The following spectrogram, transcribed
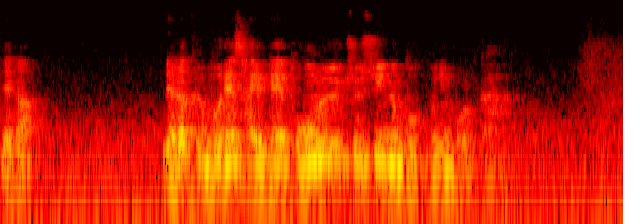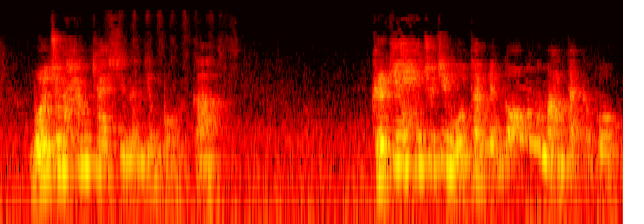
내가 내가 그분의 사역에 도움을 줄 수 있는 부분이 뭘까? 뭘 좀 함께 할 수 있는 게 뭘까? 그렇게 해주지 못한 게 너무너무 안타깝고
